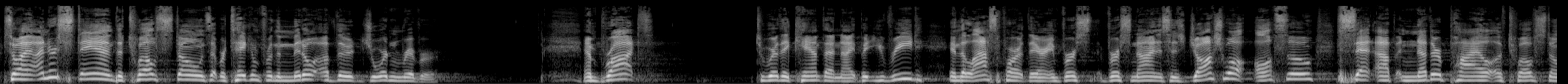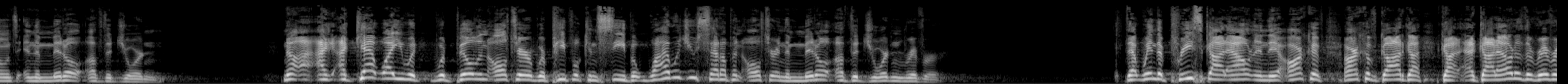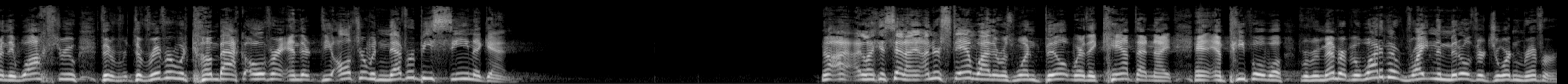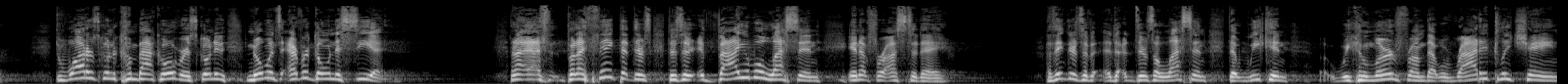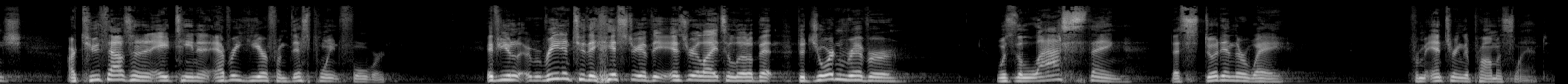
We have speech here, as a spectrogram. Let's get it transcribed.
So I understand the 12 stones that were taken from the middle of the Jordan River and brought to where they camped that night. But you read in the last part there in verse, verse 9, it says, Joshua also set up another pile of 12 stones in the middle of the Jordan. Now, I, I get why you would, would build an altar where people can see, but why would you set up an altar in the middle of the Jordan River? That when the priests got out and the ark of, ark of God got, got, got out of the river and they walked through, the, the river would come back over and the, the altar would never be seen again. Now, I, like I said, I understand why there was one built where they camped that night and, and people will, will remember it, but what about right in the middle of their Jordan River? The water's going to come back over. It's going to, no one's ever going to see it. And I, but I think that there's, there's a valuable lesson in it for us today. I think there's a, there's a lesson that we can, we can learn from that will radically change our 2018 and every year from this point forward. If you read into the history of the Israelites a little bit, the Jordan River was the last thing that stood in their way from entering the promised land.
